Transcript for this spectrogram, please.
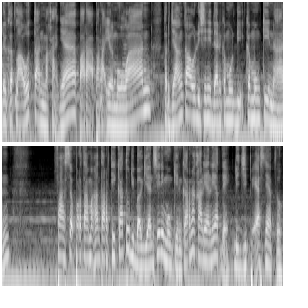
dekat lautan. Makanya para para ilmuwan terjangkau di sini dan kemudi kemungkinan fase pertama Antartika tuh di bagian sini mungkin. Karena kalian lihat deh di GPS-nya tuh.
